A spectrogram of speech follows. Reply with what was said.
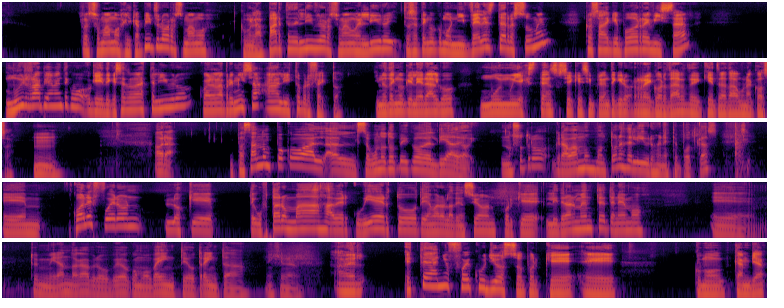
resumamos el capítulo, resumamos como la parte del libro, resumamos el libro, y entonces tengo como niveles de resumen cosa de que puedo revisar muy rápidamente como, ok, ¿de qué se trata este libro? ¿Cuál es la premisa? Ah, listo, perfecto. Y no tengo que leer algo muy, muy extenso si es que simplemente quiero recordar de qué trataba una cosa. Mm. Ahora, pasando un poco al, al segundo tópico del día de hoy. Nosotros grabamos montones de libros en este podcast. Em, ¿Cuáles fueron los que te gustaron más haber cubierto, te llamaron la atención? Porque literalmente tenemos... eh, estoy mirando acá, pero veo como 20 o 30 en general. A ver, este año fue curioso porque eh, como cambia,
